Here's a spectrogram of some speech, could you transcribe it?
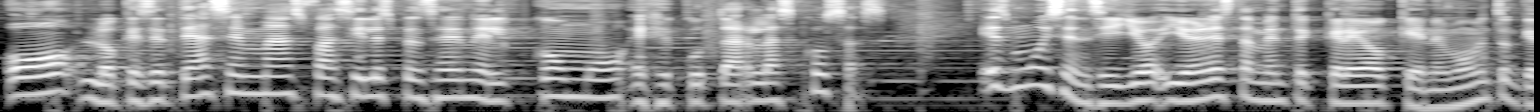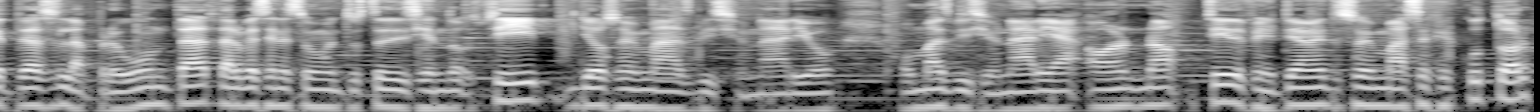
O lo que se te hace más fácil es pensar en el cómo ejecutar las cosas. Es muy sencillo y honestamente creo que en el momento en que te haces la pregunta, tal vez en este momento estés diciendo, sí, yo soy más visionario o más visionaria o no, sí, definitivamente soy más ejecutor,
